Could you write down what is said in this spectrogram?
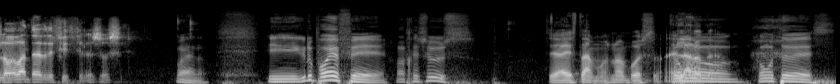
Lo van a tener difícil, eso sí. Bueno. Y grupo F, Juan Jesús. Sí, ahí estamos, ¿no? Pues en la roca. ¿Cómo, cómo te ves?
